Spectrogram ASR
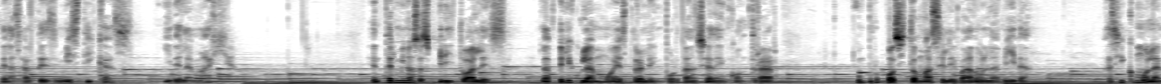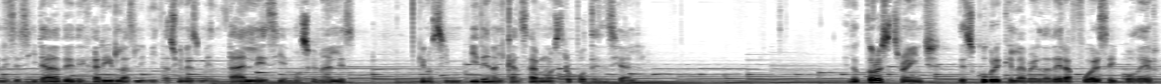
de las artes místicas y de la magia. En términos espirituales, la película muestra la importancia de encontrar un propósito más elevado en la vida, así como la necesidad de dejar ir las limitaciones mentales y emocionales que nos impiden alcanzar nuestro potencial. El Doctor Strange descubre que la verdadera fuerza y poder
